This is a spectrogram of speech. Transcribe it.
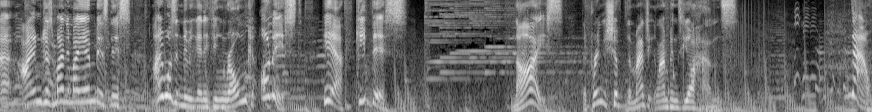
Uh, I'm just minding my own business. I wasn't doing anything wrong, honest. Here, keep this. Nice. The prince shoved the magic lamp into your hands. Now,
